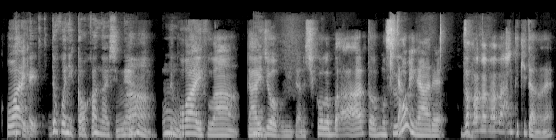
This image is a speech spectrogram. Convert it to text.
怖い。はい。どこに行くかわかんないしね。うんでうん怖い、不安、大丈夫みたいな思考がバーっと、もうすごいね、あれ。バババババーって来たのね。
